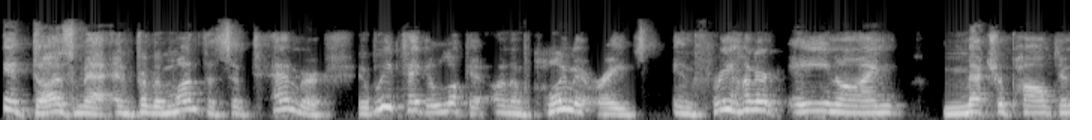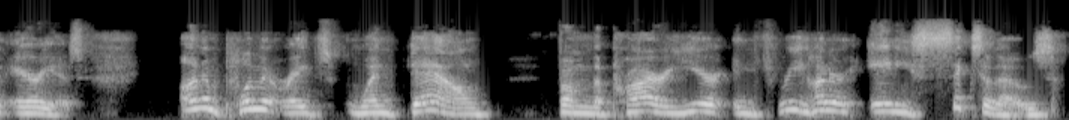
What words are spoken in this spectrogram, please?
It does, Matt. And for the month of September, if we take a look at unemployment rates in 389 metropolitan areas, unemployment rates went down from the prior year in 386 of those.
